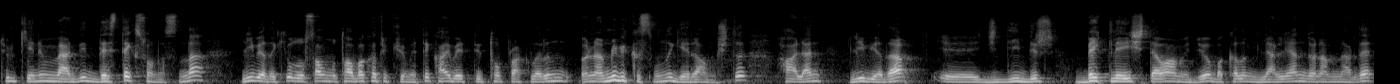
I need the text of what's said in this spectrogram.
Türkiye'nin verdiği destek sonrasında Libya'daki Ulusal Mutabakat Hükümeti kaybettiği toprakların önemli bir kısmını geri almıştı. Halen Libya'da e, ciddi bir bekleyiş devam ediyor. Bakalım ilerleyen dönemlerde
